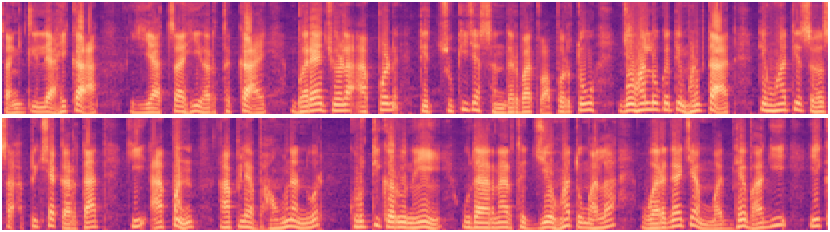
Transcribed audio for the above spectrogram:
सांगितलेले आहे का? याचाही अर्थ काय? बऱ्याच वेळा आपण ते चुकीच्या संदर्भात वापरतो. जेव्हा लोक ते म्हणतात तेव्हा ते सहसा अपेक्षा करतात की आपण आपल्या भावनांवर कृती करू नये. उदाहरणार्थ जेव्हा तुम्हाला वर्गाच्या मध्यभागी एक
